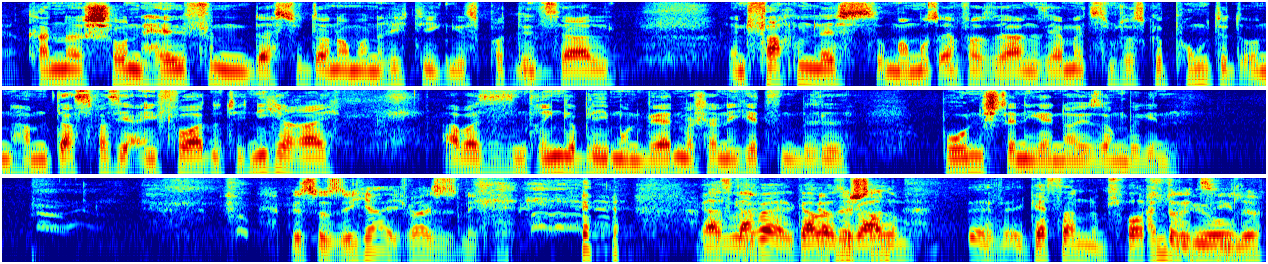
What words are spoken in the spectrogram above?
ja. kann das schon helfen, dass du da nochmal ein richtiges Potenzial mhm. entfachen lässt. Und man muss einfach sagen, sie haben jetzt zum Schluss gepunktet und haben das, was sie eigentlich vorhatten, natürlich nicht erreicht. Aber sie sind drin geblieben und werden wahrscheinlich jetzt ein bisschen bodenständiger in neue Saison beginnen. Bist du sicher? Ich weiß es nicht. Ja, es gab ja, gab ja sogar so, äh, gestern im Sportstudio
